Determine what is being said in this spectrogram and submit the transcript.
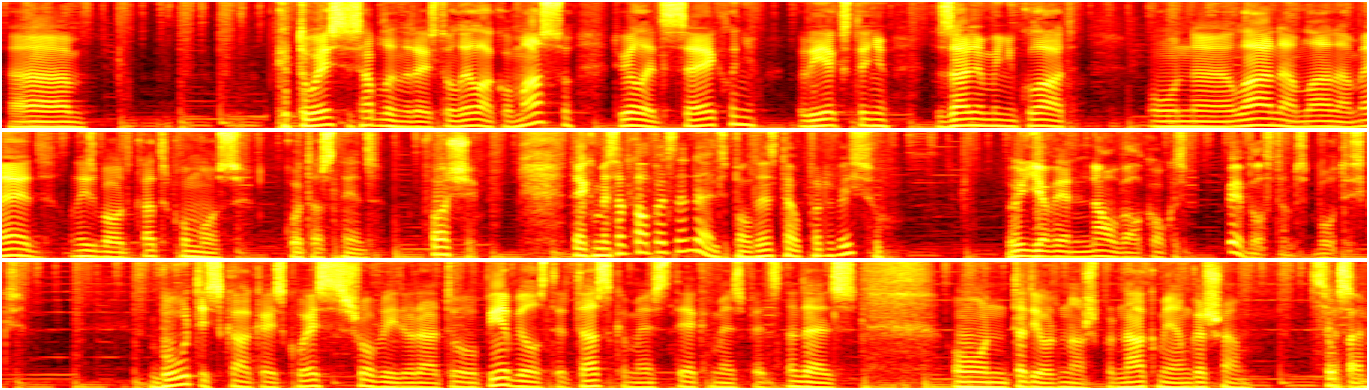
Uh, Kad tu esi sablenderējis to lielāko masu, tu ieliec sēkliņu, rīkstiņu, zaļumiņu klāt un uh, lēnām, lēnām ēd un izbaudi katru kumosu, ko tas sniedz. Forši. Tiekamies atkal pēc nedēļas. Paldies tev par visu! Ja vien nav vēl kaut kas piebilstams, būtisks. Būtiskākais, ko es šobrīd varētu piebilst, ir tas, ka mēs tiekamies pēc nedēļas, un tad jau runāšu par nākamajām garšām. Super.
